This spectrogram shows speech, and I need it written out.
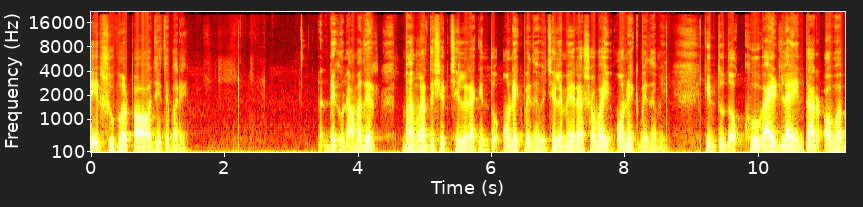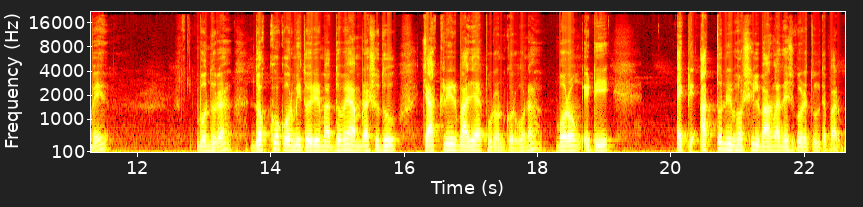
এর সুফল পাওয়া যেতে পারে। দেখুন, আমাদের বাংলাদেশের ছেলেরা কিন্তু অনেক মেধাবী। ছেলেমেয়েরা সবাই অনেক মেধাবী। কিন্তু দক্ষ গাইডলাইন তার অভাবে, বন্ধুরা, দক্ষ কর্মী তৈরির মাধ্যমে আমরা শুধু চাকরির বাজার পূরণ করব না বরং এটি একটি আত্মনির্ভরশীল বাংলাদেশ গড়ে তুলতে পারব।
